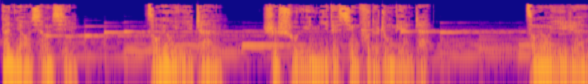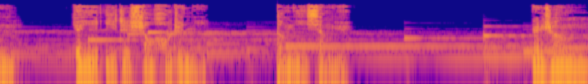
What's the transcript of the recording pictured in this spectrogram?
但你要相信，总有一站是属于你的幸福的终点站，总有一人愿意一直守候着你，等你相遇。人生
